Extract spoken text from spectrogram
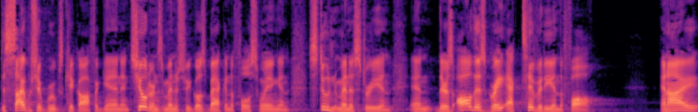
discipleship groups kick off again and children's ministry goes back into full swing and student ministry and, and there's all this great activity in the fall and I,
